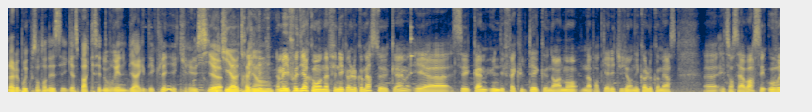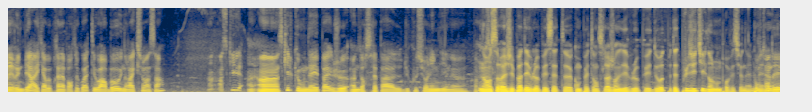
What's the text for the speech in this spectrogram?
Là, le bruit que vous entendez, c'est Gaspard qui essaie d'ouvrir une bière avec des clés et qui réussit. Et euh, qui arrive très bien. hein. Non, mais il faut dire qu'on a fait une école de commerce euh, quand même, et euh, c'est quand même une des facultés que normalement n'importe quel étudiant en école de commerce euh, est censé avoir, c'est ouvrir une bière avec à peu près n'importe quoi. Théo Arbo, une réaction à ça? Un, un skill, un, un skill que vous n'avez pas et que je endorserai pas euh, du coup sur LinkedIn. euh, Non, ça va, j'ai pas développé cette euh, compétence-là, j'en ai développé d'autres, peut-être plus utiles dans le monde professionnel. Euh,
